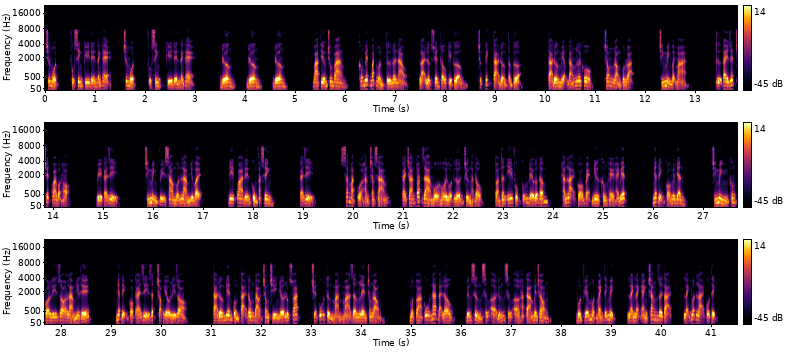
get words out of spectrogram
chương một, phục sinh ký đến đánh thẻ, chương một, phục sinh ký đến đánh thẻ. Đương đương đương. Ba tiếng trung vang, không biết bắt nguồn từ nơi nào, lại lực xuyên thấu kỳ cường, trực kích tả đường tấm cửa. Tả đường miệng đắng lưỡi khô, trong lòng cuồng loạn. Chính mình vậy mà. Tự tay giết chết qua bọn họ. Vì cái gì? Chính mình vì sao muốn làm như vậy? Đi qua đến cùng phát sinh. Cái gì? Sắc mặt của hắn trắng xám, cái chán toát ra mồ hôi hột lớn chừng hạt đậu, toàn thân y phục cũng đều ướt đẫm, hắn lại có vẻ như không hề hay biết. Nhất định có nguyên nhân. Chính mình không có lý do làm như thế nhất định có cái gì rất trọng yếu lý do. Tạ đường điên cuồng tại đông đảo trong trí nhớ lục soát, chuyện cũ từng màn mà dâng lên trong lòng. Một tòa cũ nát đại lâu, đứng sừng sững ở, đứng sững ở hắc cám bên trong. Bốn phía một mảnh tĩnh mịch, lạnh lạnh ánh trăng rơi tại, lạnh bớt lại cô tịch.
